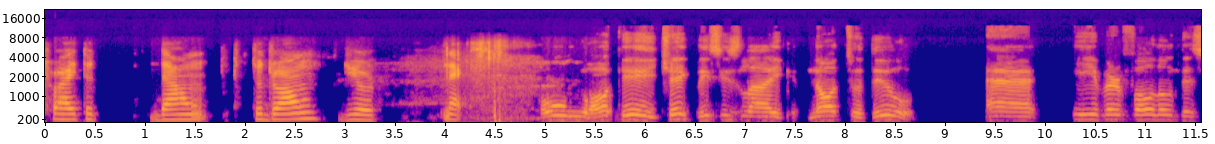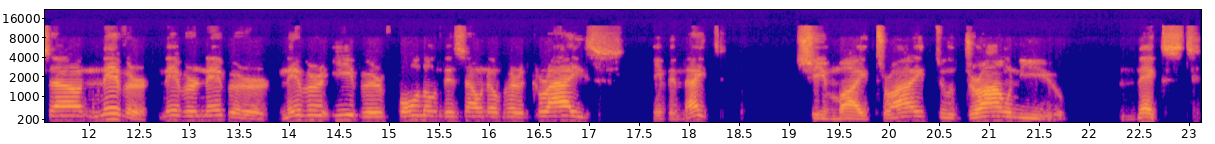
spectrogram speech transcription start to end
try to down to drown your next. Oh, okay. Check. This is like not to do. Uh, ever follow the sound. Never, never, never, never ever follow the sound of her cries in the night. She might try to drown you. Next.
